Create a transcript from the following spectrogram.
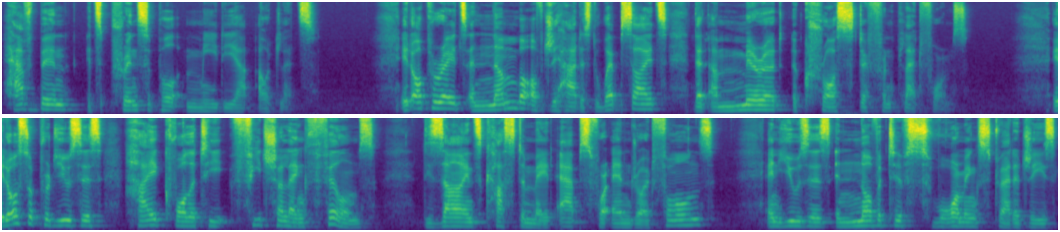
have been its principal media outlets. It operates a number of jihadist websites that are mirrored across different platforms. It also produces high-quality feature-length films, designs custom-made apps for Android phones, and uses innovative swarming strategies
